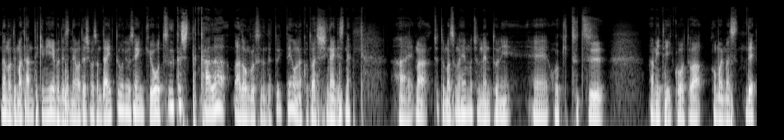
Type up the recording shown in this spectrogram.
なので、まあ端的に言えばですね、私はその大統領選挙を通過したから、まあロングをするんだといったようなことはしないですね。はい。まあ、ちょっとまあその辺もちょっと念頭に、えー、置きつつ、まあ見ていこうとは思います。で、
